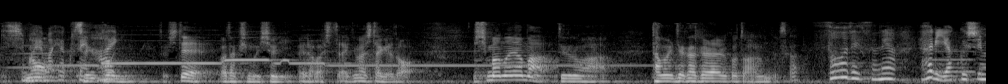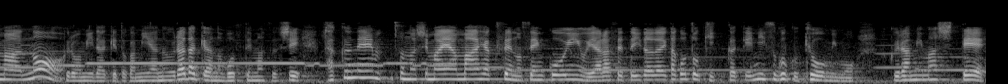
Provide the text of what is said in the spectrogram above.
島山百選選考員として私も一緒に選ばせていただきましたけど島の山っていうのはたまに出かけられることあるんですか？そうですね。やはり屋久島の黒見岳とか宮の浦岳は登ってますし昨年その島山百選の選考委員をやらせていただいたことをきっかけにすごく興味も膨らみまして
